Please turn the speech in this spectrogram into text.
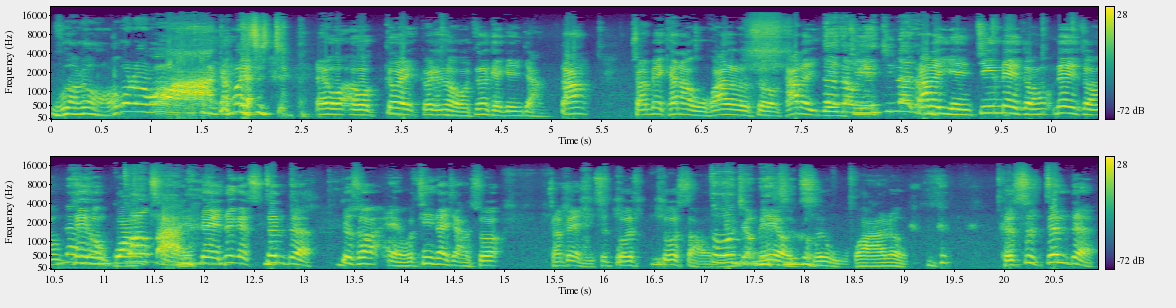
五花肉，我说哇，赶快吃。哎，我我各位各位听众，我真的可以跟你讲，当船贝看到五花肉的时候，他的眼睛，他的眼睛那种那种那种光光彩，对，那个是真的，就说，哎，我现在想说，船贝你是多多少多久没没有吃五花肉？可是真的，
